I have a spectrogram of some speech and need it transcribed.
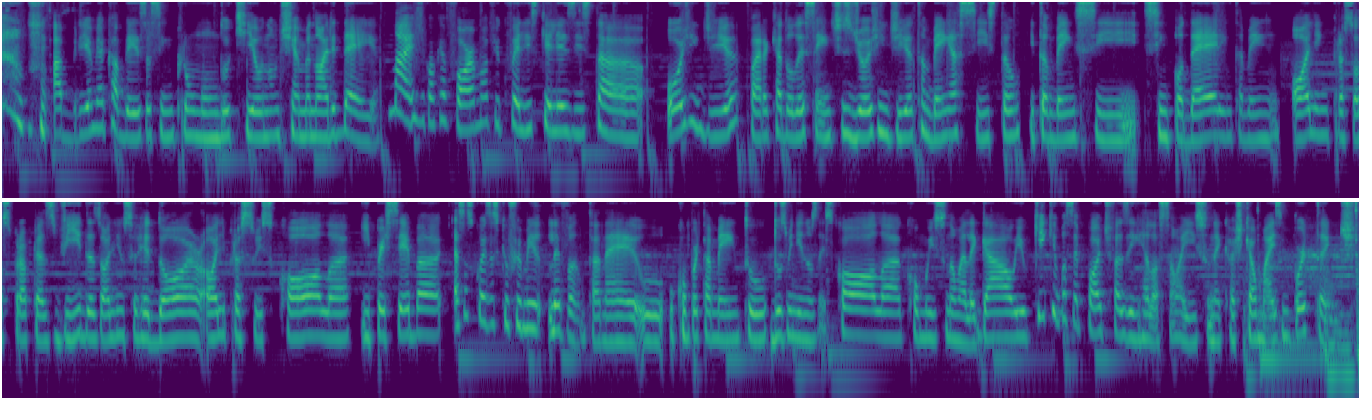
abrir a minha cabeça, assim, pra um mundo que eu não tinha a menor ideia. Mas, de qualquer forma, fico feliz que ele exista hoje em dia, para que adolescentes de hoje em dia dia também assistam e também se, se empoderem, também olhem para suas próprias vidas, olhem ao seu redor, olhem para sua escola e perceba essas coisas que o filme levanta, né? O, o, comportamento dos meninos na escola, como isso não é legal e o que, que você pode fazer em relação a isso, né? Que eu acho que é o mais importante.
